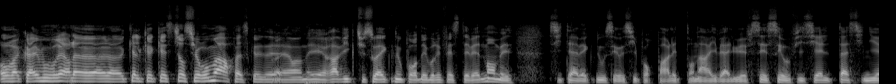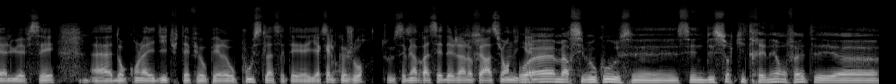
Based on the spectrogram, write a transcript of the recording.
on va quand même ouvrir le- le- quelques questions sur Oumar parce que euh, on est ravi que tu sois avec nous pour débriefer cet événement. Mais si tu es avec nous, c'est aussi pour parler de ton arrivée à l'UFC. C'est officiel, tu as signé à l'UFC. Euh, donc, on l'avait dit, tu t'es fait opérer au pouce. Là, c'était il y a quelques jours. Tout s'est bien passé déjà l'opération, nickel. Ouais, merci beaucoup. C'est c'est une blessure qui traînait en fait et euh,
